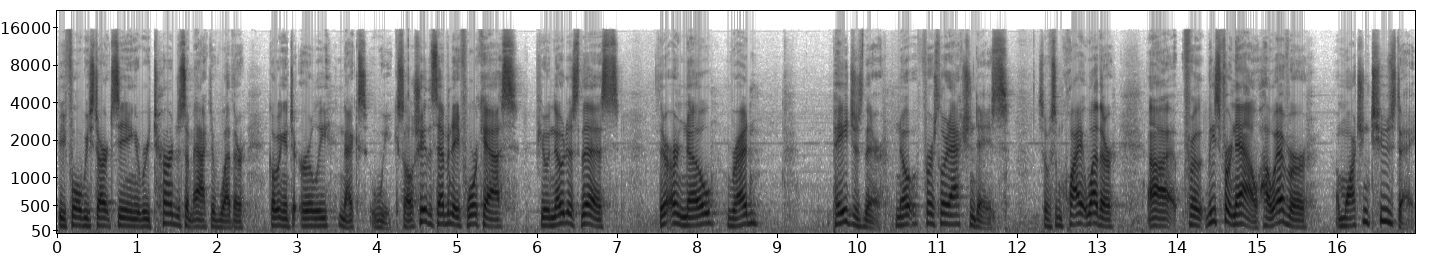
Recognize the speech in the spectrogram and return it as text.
before we start seeing a return to some active weather going into early next week. So I'll show you the seven day forecast. If you'll notice this, there are no red pages there, no first alert action days. So some quiet weather, uh, for at least for now. However, I'm watching Tuesday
